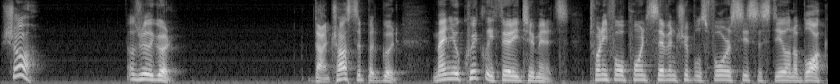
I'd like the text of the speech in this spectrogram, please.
Sure. That was really good. Don't trust it, but good. Manuel Quickley, 32 minutes. 24.7 triples, 4 assists, a steal, and a block.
